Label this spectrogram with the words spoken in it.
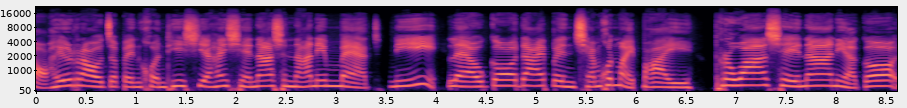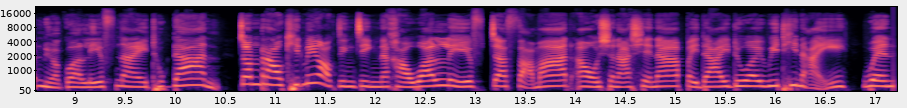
ต่อให้เราจะเป็นคนที่เชียร์ให้เชนาชนะในแมตช์นี้แล้วก็ได้เป็นแชมป์คนใหม่ไป เพราะว่าเชนาเนี่ยก็เหนือกว่าลิฟในทุกด้าน จนเราคิดไม่ออกจริง ๆ นะคะว่าลิฟจะสามารถเอาชนะเชนาไปได้ด้วยวิธีไหน เว้น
